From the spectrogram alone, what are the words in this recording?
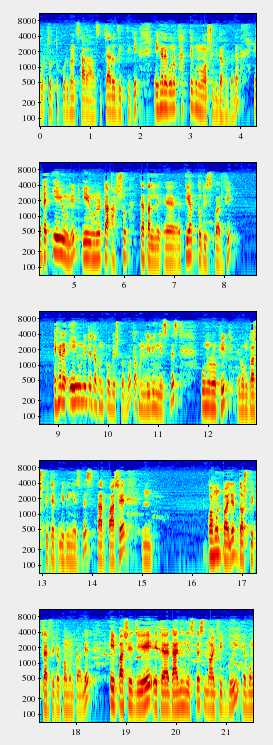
পর্যাপ্ত পরিমাণ ছাড়া আছে চারোদিক থেকে। এখানে কোনো, থাকতে কোনো অসুবিধা হবে না। এটা এ ইউনিট এ ইউনিটটা আটশো তেতাল্লিশ তিয়াত্তর স্কোয়ার ফিট এখানে এই ইউনিটে যখন প্রবেশ করব, তখন লিভিং স্পেস পনেরো ফিট এবং দশ ফিটের লিভিং স্পেস তার পাশে কমন টয়লেট দশ ফিট চার ফিটের কমন টয়লেট এই পাশে যেয়ে এটা ডাইনিং স্পেস নয় ফিট দুই এবং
